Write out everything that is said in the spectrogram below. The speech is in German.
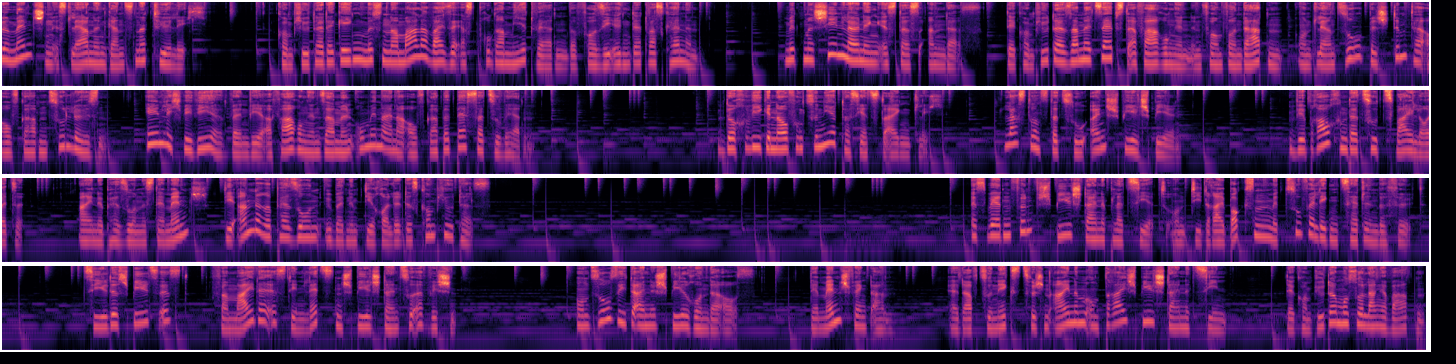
Für Menschen ist Lernen ganz natürlich. Computer dagegen müssen normalerweise erst programmiert werden, bevor sie irgendetwas können. Mit Machine Learning ist das anders. Der Computer sammelt selbst Erfahrungen in Form von Daten und lernt so, bestimmte Aufgaben zu lösen. Ähnlich wie wir, wenn wir Erfahrungen sammeln, um in einer Aufgabe besser zu werden. Doch wie genau funktioniert das jetzt eigentlich? Lasst uns dazu ein Spiel spielen. Wir brauchen dazu zwei Leute. Eine Person ist der Mensch, die andere Person übernimmt die Rolle des Computers. Es werden fünf Spielsteine platziert und die drei Boxen mit zufälligen Zetteln befüllt. Ziel des Spiels ist, vermeide es, den letzten Spielstein zu erwischen. Und so sieht eine Spielrunde aus. Der Mensch fängt an. Er darf zunächst zwischen einem und drei Spielsteine ziehen. Der Computer muss so lange warten.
